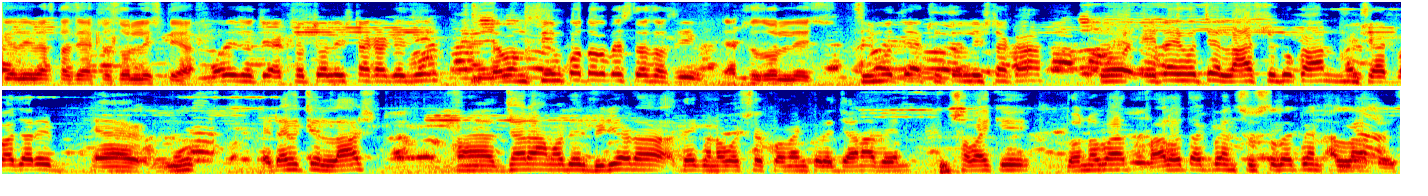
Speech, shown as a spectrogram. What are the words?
কেজি ব্যস্ত আছে একশো চল্লিশ টাকা মরিচ হচ্ছে একশো চল্লিশ টাকা কেজি। এবং সিম কত ব্যস্ত আছো সিম? একশো চল্লিশ। সিম হচ্ছে একশো চল্লিশ টাকা। তো এটাই হচ্ছে লাস্ট দোকান মুন্সিহাট বাজারের মুখ। এটাই হচ্ছে লাস্ট যারা আমাদের ভিডিওটা দেখবেন অবশ্যই কমেন্ট করে জানাবেন। সবাইকে ধন্যবাদ। ভালো থাকবেন সুস্থ থাকবেন। আল্লাহ হাফেজ।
